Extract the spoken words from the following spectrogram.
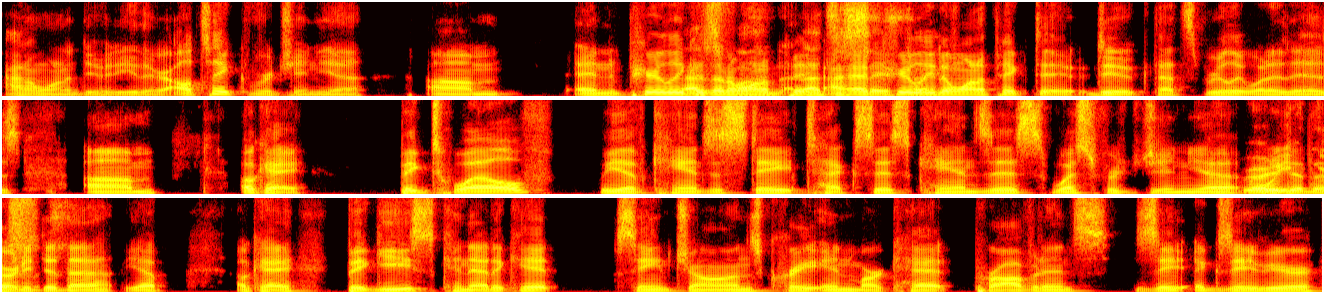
I don't want to do it either. I'll take Virginia. Um, and purely because I don't want to pick. I purely pick. don't want to pick Duke. That's really what it is. Um, okay. Big Twelve. We have Kansas State, Texas, Kansas, West Virginia. We already Wait, did already did that. Yep. Okay. Big East, Connecticut, St. John's, Creighton, Marquette, Providence, Xavier,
